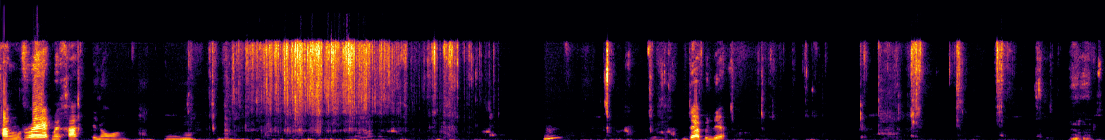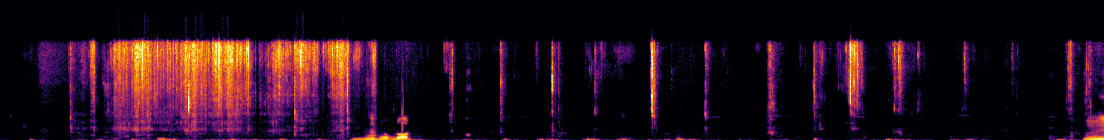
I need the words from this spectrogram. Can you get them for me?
ครั้งแรกนะคะ พี่น้องอืมอืม แจ่บอีเดียลูกโดดอืม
